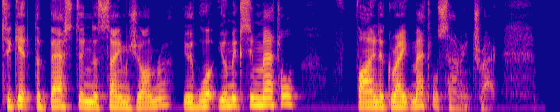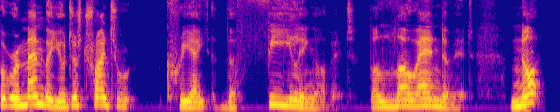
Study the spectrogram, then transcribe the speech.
to get the best in the same genre. You're, you're mixing metal, find a great metal sounding track. But remember, you're just trying to create the feeling of it, the low end of it, not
